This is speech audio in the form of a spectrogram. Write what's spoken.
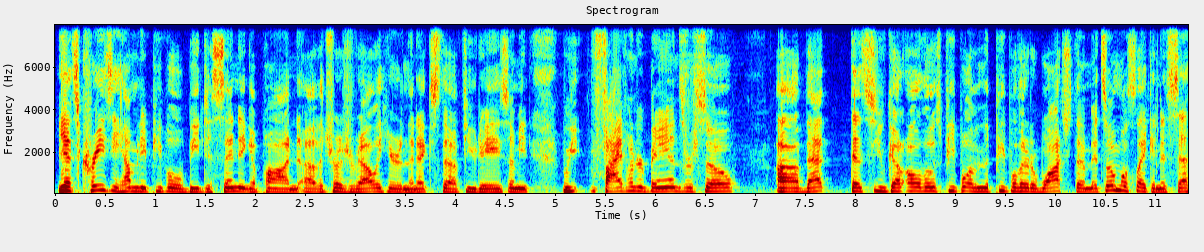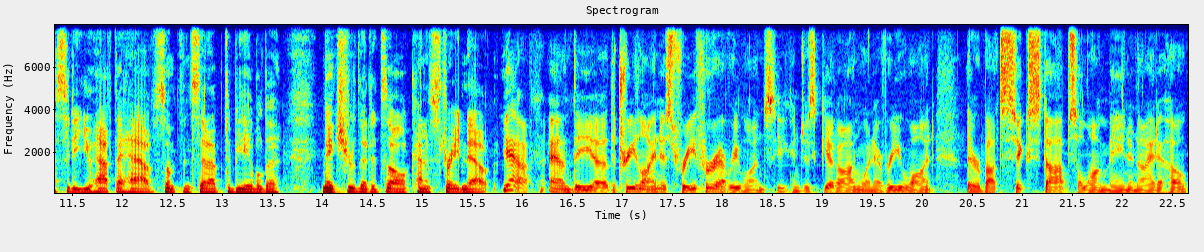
Yeah, it's crazy how many people will be descending upon uh, the Treasure Valley here in the next uh, few days. I mean, we 500 bands or so. Uh, that that's you've got all those people and the people there to watch them. It's almost like a necessity. You have to have something set up to be able to make sure that it's all kind of straightened out. Yeah, and the uh, the tree line is free for everyone, so you can just get on whenever you want. There are about six stops along Main and Idaho,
